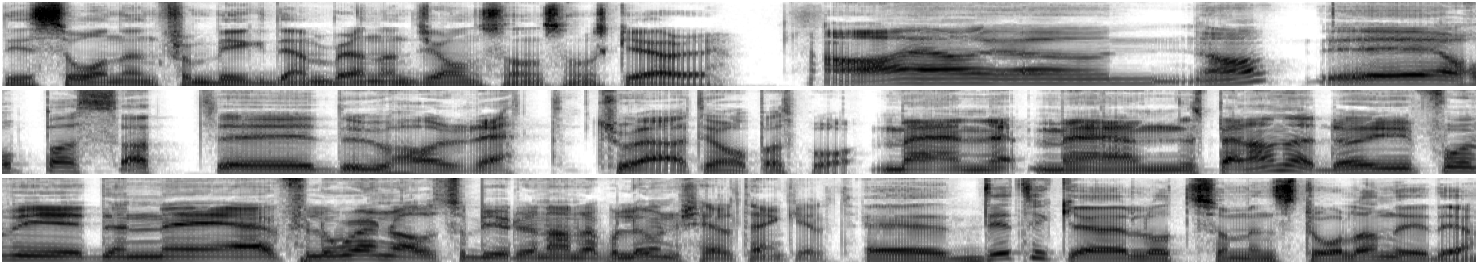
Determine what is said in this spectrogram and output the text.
det är sonen från bygden, Brennan Johnson, som ska göra det. Ja, ja, ja, ja, eh, jag hoppas att eh, du har rätt, tror jag att jag hoppas på. Men, men spännande. Då får vi den eh, förloraren av så bjuder den andra på lunch helt enkelt. Eh, det tycker jag låter som en strålande idé.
